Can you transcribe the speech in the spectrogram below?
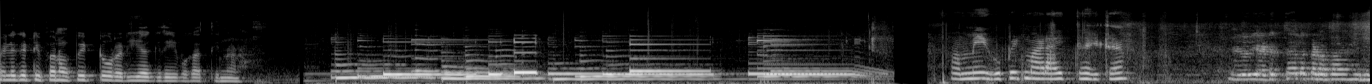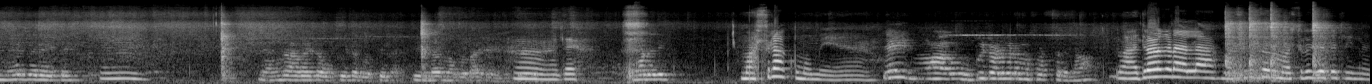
ಬೆಳಗ್ಗೆ ಟಿಫನ್ ಉಪ್ಪಿಟ್ಟು ರೆಡಿಯಾಗಿದೆ ಇವಾಗ ತಿನ್ನೋಣ. ಮಮ್ಮಿ ಉಪ್ಪಿಟ್ಟು ಮಾಡಾಯ್ತು ಐತೆ ಇದು ಎಡಕ್ತಾ ಇಲ್ಲ ಕಡಪ ಇದು ಮೇಲೆ ಬೇರೆ ಐತೆ. ಹೆಂಗೆ ಆಗೈತೆ ಉಪ್ಪಿಟ್ಟು ಗೊತ್ತಿಲ್ಲ. ತಿಂದಾಗ ಅದೇ. ನೋಡಿರಿ ಮೊಸರು ಹಾಕು ಮಮ್ಮಿ. ಏಯ್ ಉಪ್ಪಿಟ್ಟು ಒಳಗಡೆ ಮೊಸರು ಹಾಕ್ತಾರಲ್ಲ ಅದ್ರೊಳಗಡೆ ಅಲ್ಲ ಮೊಸರು ಮೊಸರು ಜೊತೆ ತಿನ್ನು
